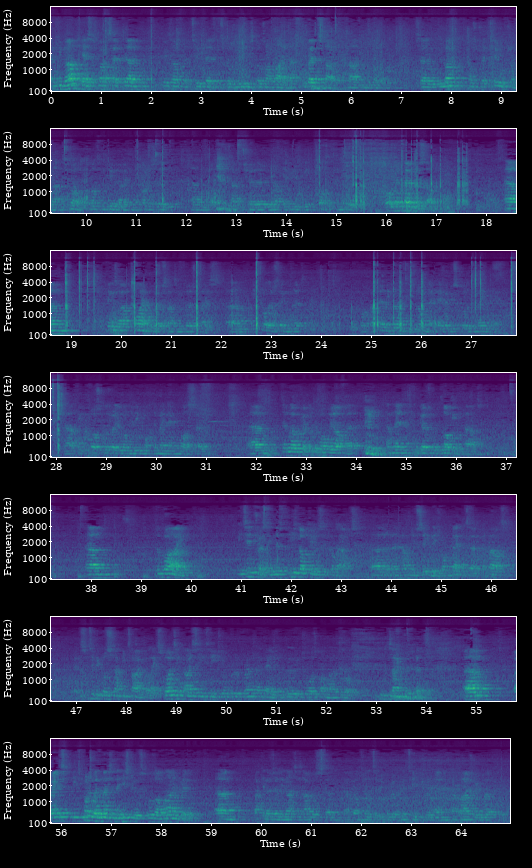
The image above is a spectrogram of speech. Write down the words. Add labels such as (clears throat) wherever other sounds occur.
Thank you, Mark. Yes, as Mark said, um, for example, at two-thirds of schools are using schools online. That's the website that I can develop. So we won't concentrate too much on that this morning. Once we do know it, obviously, um, I've got the time to show that we're not getting typical snappy title, exploiting ICT to improve rental engagement, moving towards online work. so, um, I mean, it's, it's probably worth mentioning the history of schools online, really. Um, back in those early 90s, I was, um, I've gone through the typical route of a teacher and then advisory work for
